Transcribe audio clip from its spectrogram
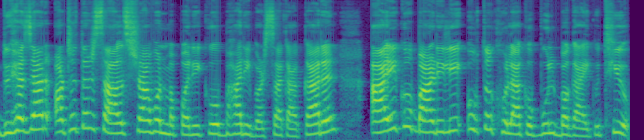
दुई हजार अठहत्तर साल श्रावणमा परेको भारी वर्षाका कारण आएको बाढीले उक्त खोलाको पुल बगाएको थियो।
